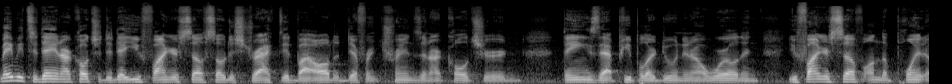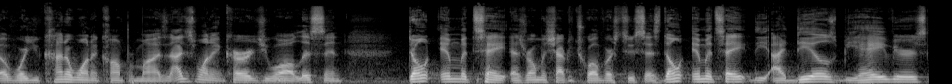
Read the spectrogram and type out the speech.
maybe today in our culture today you find yourself so distracted by all the different trends in our culture and things that people are doing in our world and you find yourself on the point of where you kind of want to compromise and i just want to encourage you all listen don't imitate as romans chapter 12 verse 2 says don't imitate the ideals behaviors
